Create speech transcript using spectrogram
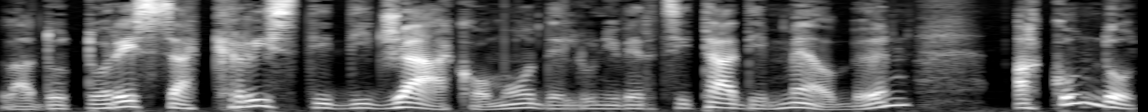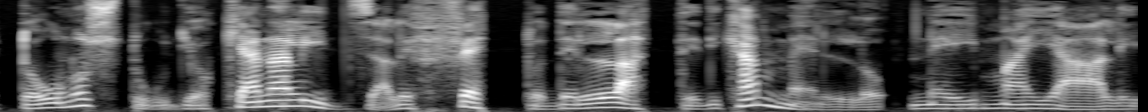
La dottoressa Cristi Di Giacomo dell'Università di Melbourne ha condotto uno studio che analizza l'effetto del latte di cammello nei maiali.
